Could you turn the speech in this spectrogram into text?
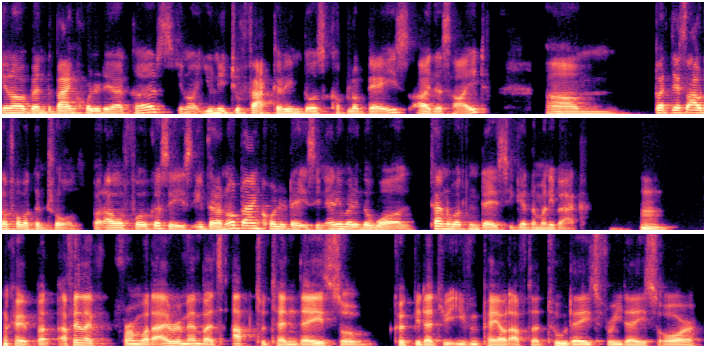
You know, when the bank holiday occurs, you know, you need to factor in those couple of days either side. Um, but that's out of our control. But our focus is if there are no bank holidays in anywhere in the world, 10 working days, you get the money back. Hmm. Okay. But I feel like from what I remember, it's up to 10 days. So could be that you even pay out after two days, three days, or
